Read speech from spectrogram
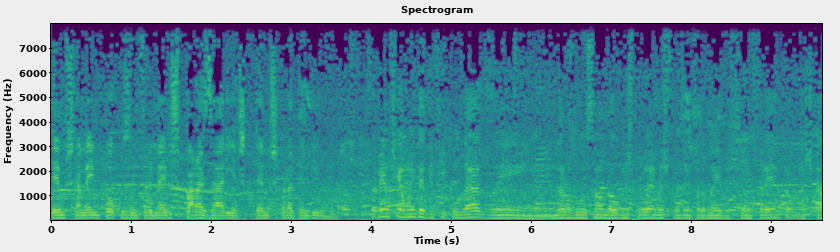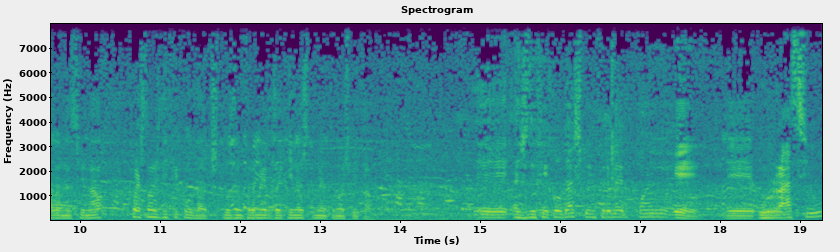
temos também poucos enfermeiros para as áreas que temos para atendimento. Sabemos que há muita dificuldade em, na resolução de alguns problemas que os enfermeiros enfrentam à escala nacional. Quais são as dificuldades dos enfermeiros aqui neste momento no hospital? As dificuldades que o enfermeiro põe é, é o rácio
